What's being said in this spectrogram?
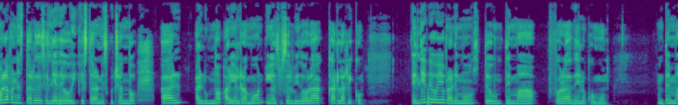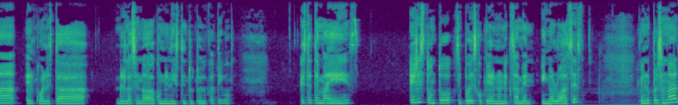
Hola, buenas tardes. El día de hoy estarán escuchando al alumno Ariel Ramón y a su servidora Carla Rico. El día de hoy hablaremos de un tema fuera de lo común. Un tema el cual está relacionado con el instituto educativo. Este tema es ¿Eres tonto si puedes copiar en un examen y no lo haces? En lo personal,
